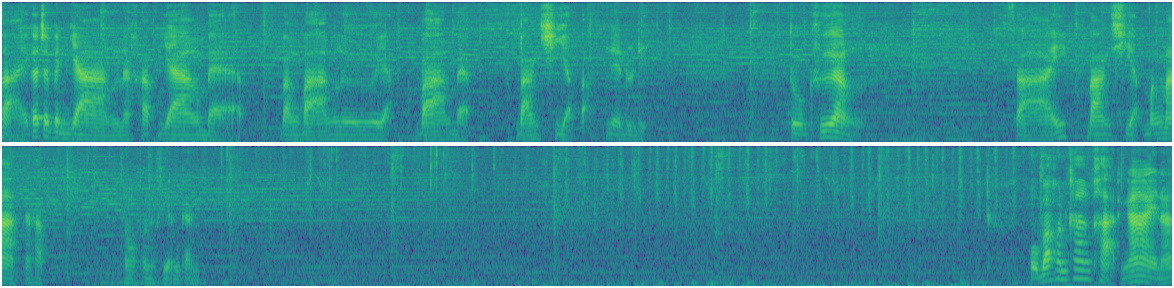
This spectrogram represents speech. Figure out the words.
สายก็จะเป็นยางนะครับ ยางแบบบางๆเลยอะบางแบบบางเฉียบอะเนี่ยดูดิ ตัวเครื่อง สายบางเฉียบมาก ๆนะครับลองฟังเสียงกันผมว่าค่อนข้างขาดง่ายนะ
